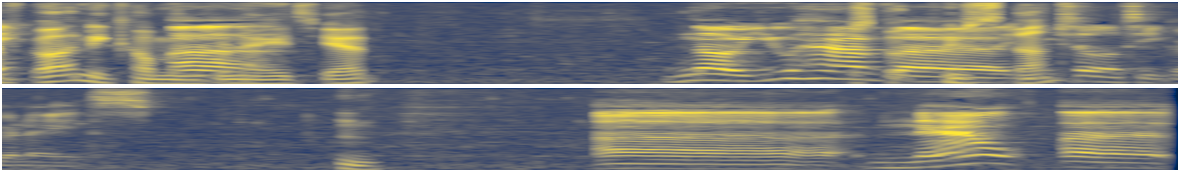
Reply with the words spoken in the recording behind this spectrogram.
Okay. I've got any common Uh, grenades yet. No, you have uh, utility grenades. Hmm. Uh, now, uh,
